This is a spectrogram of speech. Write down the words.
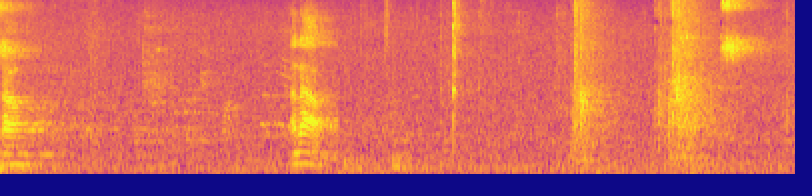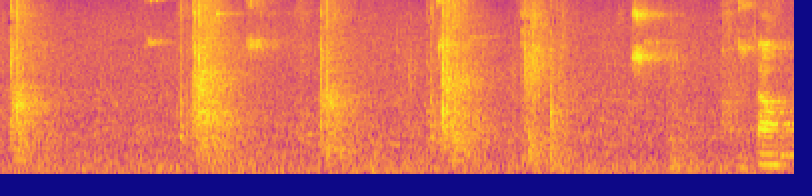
sao anh nào? Sao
